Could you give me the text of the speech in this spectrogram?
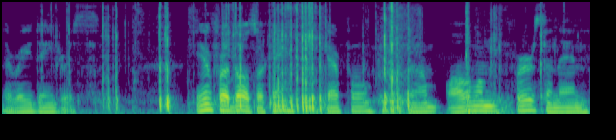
they're very dangerous. Even for adults, okay? Be careful. Open all of them first and then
